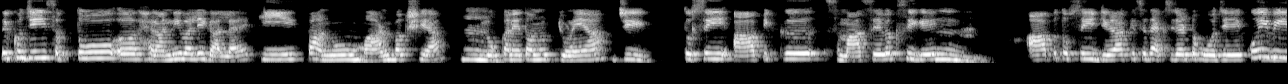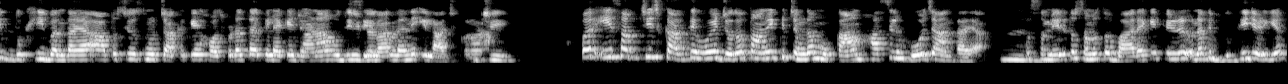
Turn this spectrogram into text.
ਦੇਖੋ ਜੀ ਸਭ ਤੋਂ ਹੈਰਾਨੀ ਵਾਲੀ ਗੱਲ ਹੈ ਕਿ ਤੁਹਾਨੂੰ ਮਾਣ ਬਖਸ਼ਿਆ ਲੋਕਾਂ ਨੇ ਤੁਹਾਨੂੰ ਚੁਣਿਆ। ਜੀ। ਤੁਸੀਂ ਆਪ ਇੱਕ ਸਮਾਜ ਸੇਵਕ ਸੀਗੇ। ਆਪ ਤੁਸੀਂ ਜਿਹੜਾ ਕਿਸੇ ਦਾ ਐਕਸੀਡੈਂਟ ਹੋ ਜੇ ਕੋਈ ਵੀ ਦੁਖੀ ਬੰਦਾ ਆ ਆਪ ਤੁਸੀਂ ਉਸ ਨੂੰ ਚੱਕ ਕੇ ਹਸਪੀਟਲ ਤੱਕ ਲੈ ਕੇ ਜਾਣਾ ਉਹਦੀ ਸੇਵਾ। ਕਰਨੀ ਇਲਾਜ ਕਰਾਉਣਾ। ਜੀ। ਪਰ ਇਹ ਸਭ ਚੀਜ਼ ਕਰਦੇ ਹੋਏ ਜਦੋਂ ਤੁਹਾਨੂੰ ਇੱਕ ਚੰਗਾ ਮੁਕਾਮ ਹਾਸਿਲ ਹੋ ਜਾਂਦਾ ਆ ਤਾਂ ਮੇਰੇ ਤੋਂ ਸਮਝ ਤੋਂ ਬਾਹਰ ਹੈ ਕਿ ਫਿਰ ਉਹਨਾਂ ਦੀ ਬੁੱਧੀ ਜਿਹੜੀ ਹੈ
